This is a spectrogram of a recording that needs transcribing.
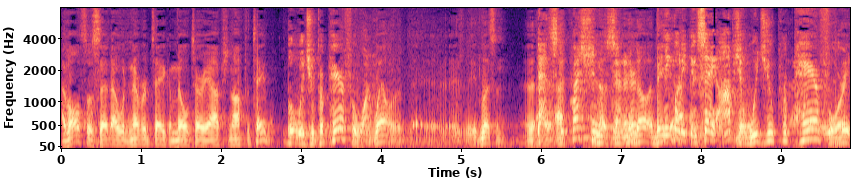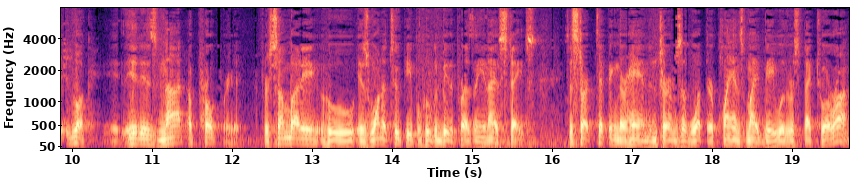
I've also said I would never take a military option off the table. But would you prepare for one? Well, uh, listen. That's I, the question, I, though, Senator. No, the, Anybody can say option. Would you prepare for it? Look, it is not appropriate for somebody who is one of two people who could be the President of the United States to start tipping their hand in terms of what their plans might be with respect to Iran.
